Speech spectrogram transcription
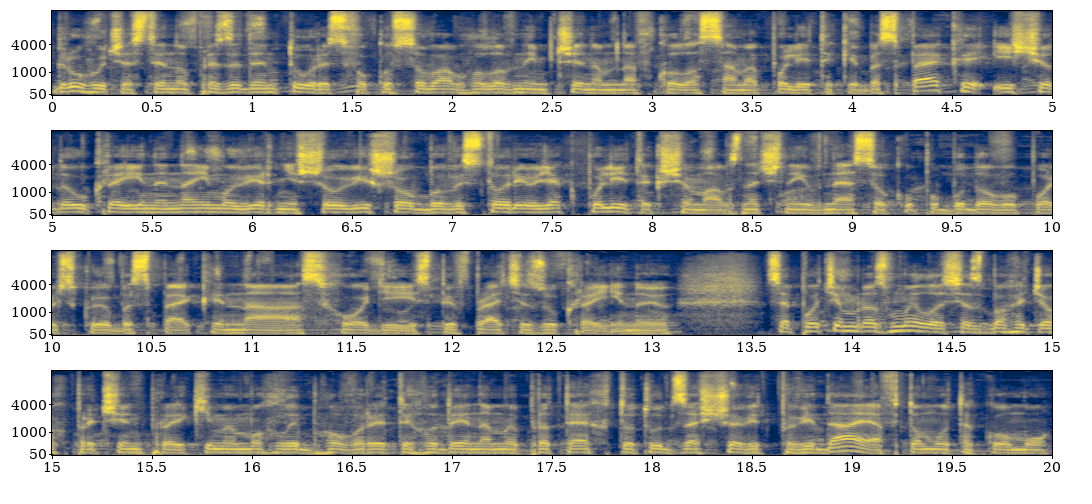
другу частину президентури сфокусував головним чином навколо саме політики безпеки. І щодо України найімовірніше увійшов би в історію як політик, що мав значний внесок у побудову польської безпеки на сході і співпраці з Україною. Це потім розмилося з багатьох причин, про які ми могли б говорити годинами про те, хто тут за що відповідає, в тому такому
